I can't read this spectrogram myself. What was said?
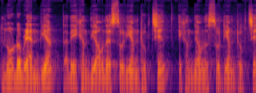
নোড অফ র্যানবিয়ার তাহলে এখান দিয়ে আমাদের সোডিয়াম ঢুকছে, এখান দিয়ে আমাদের সোডিয়াম ঢুকছে।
